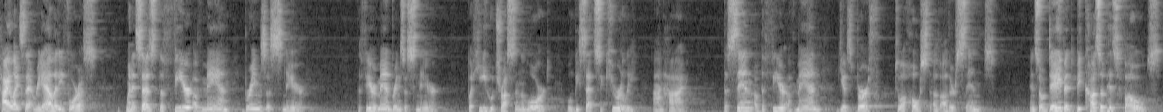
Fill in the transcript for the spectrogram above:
highlights that reality for us when it says, The fear of man brings a snare. The fear of man brings a snare, but he who trusts in the Lord will be set securely on high. The sin of the fear of man gives birth to a host of other sins. And so, David, because of his foes,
